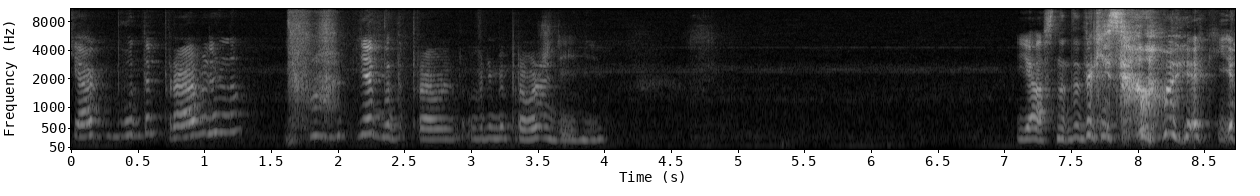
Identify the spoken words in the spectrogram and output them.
Як буде правильно? Як буде правильно времяпровождення? Ясно, ти такий самий, як я.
